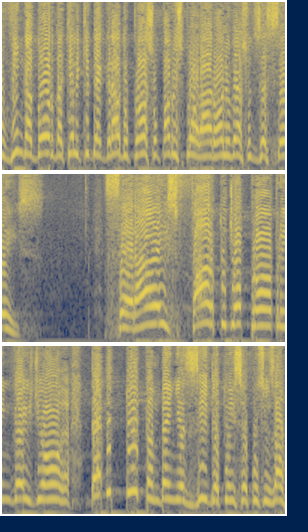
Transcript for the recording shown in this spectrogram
o vingador daquele que degrada o próximo para o explorar. Olha o verso 16 serás farto de opróbrio em vez de honra. Bebe tu também exibe a tua incircuncisão.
